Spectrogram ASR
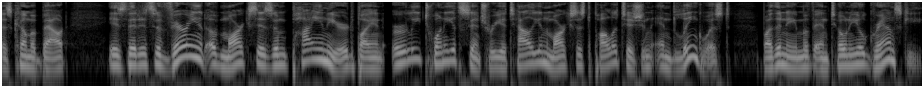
has come about is that it's a variant of Marxism pioneered by an early 20th century Italian Marxist politician and linguist by the name of Antonio Gramsci.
